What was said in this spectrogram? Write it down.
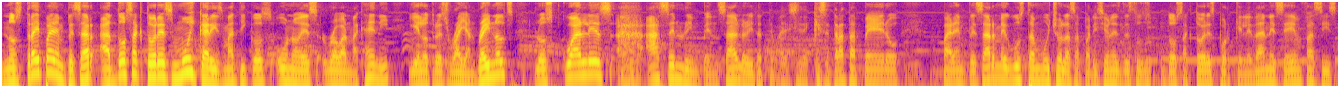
nos trae para empezar a dos actores muy carismáticos. Uno es Robert McHenny y el otro es Ryan Reynolds, los cuales ah, hacen lo impensable. Ahorita te voy a decir de qué se trata, pero para empezar, me gustan mucho las apariciones de estos dos actores porque le dan ese énfasis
